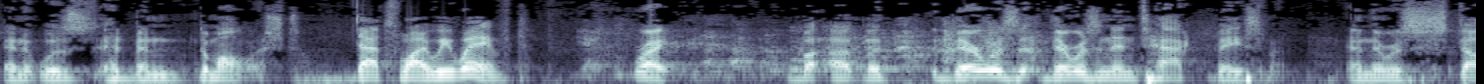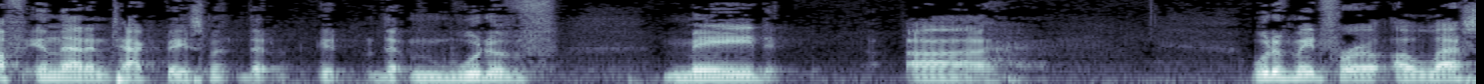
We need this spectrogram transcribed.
and it was had been demolished. That's why we waved. Right, but uh, but there was a, there was an intact basement, and there was stuff in that intact basement that it that would have made uh, would have made for a, a less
